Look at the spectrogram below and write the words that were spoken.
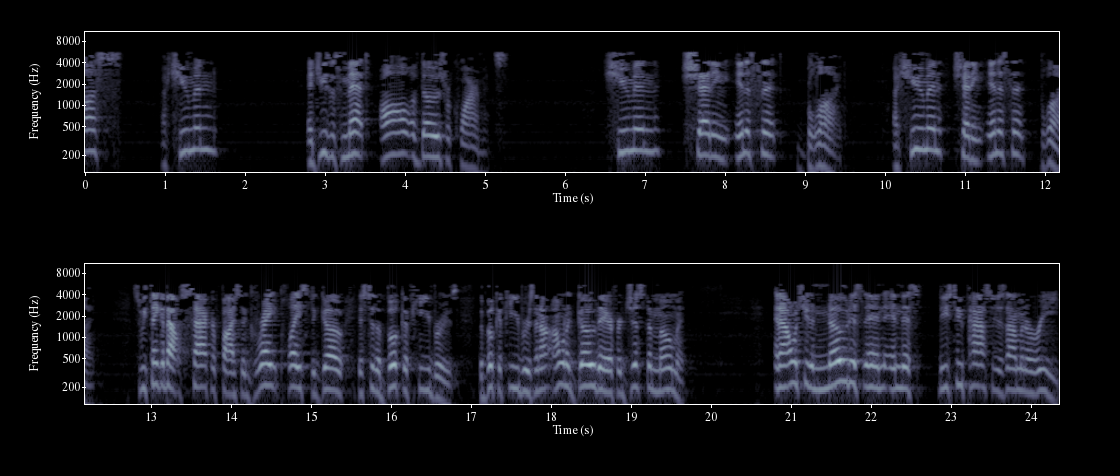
us, a human. And Jesus met all of those requirements. Human shedding innocent blood. A human shedding innocent blood. As we think about sacrifice, a great place to go is to the book of Hebrews. The book of Hebrews. And I, I want to go there for just a moment. And I want you to notice in, in this, these two passages I'm going to read,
